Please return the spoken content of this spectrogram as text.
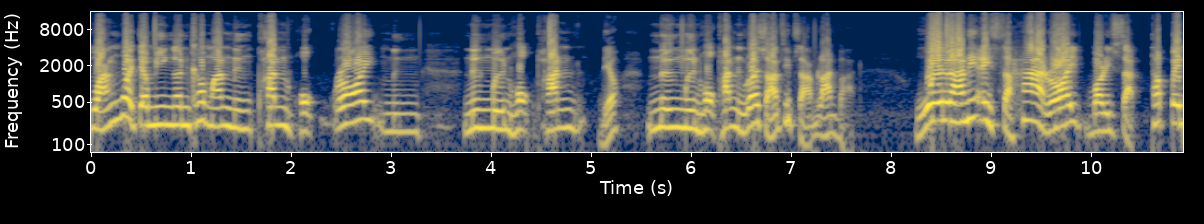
หวังว่าจะมีเงินเข้ามา 1,600 16,000 เดี๋ยว 16,133 ล้านบาท เวลานี้ไอ้สห้าร้อยบริษัท ถ้าเป็น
